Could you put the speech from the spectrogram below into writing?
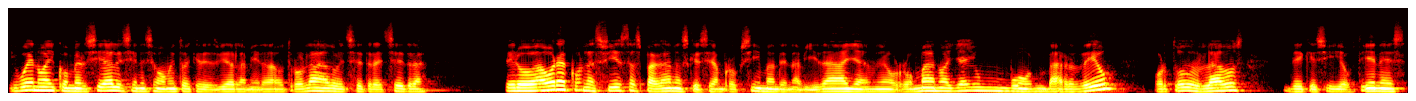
Y bueno, hay comerciales y en ese momento hay que desviar la mirada a otro lado, etcétera, etcétera. Pero ahora con las fiestas paganas que se aproximan de Navidad y Año Romano, allá hay un bombardeo por todos lados de que si obtienes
